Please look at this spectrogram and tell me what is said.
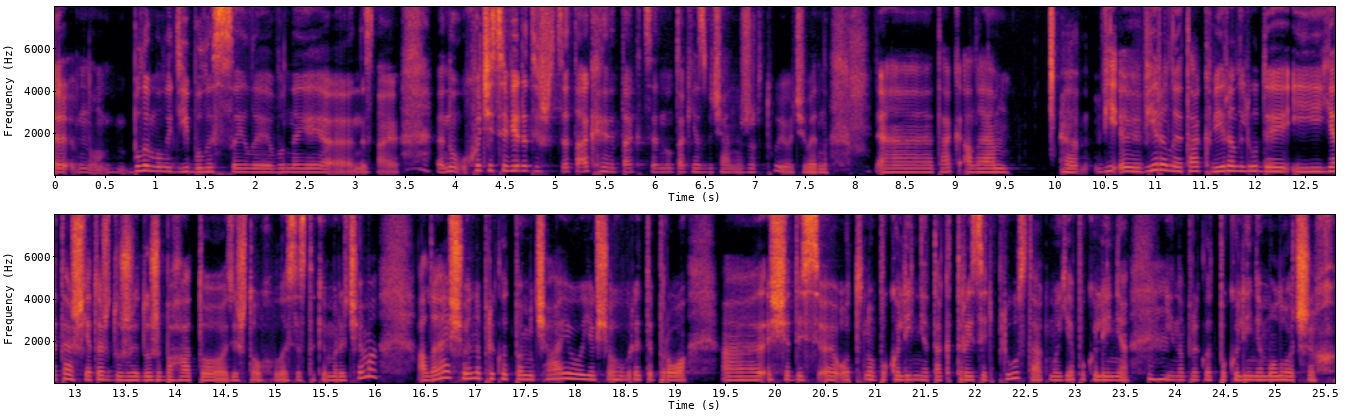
е, ну, були молоді, були сили, вони е, не знаю. ну, Хочеться вірити, що це так. Так, це, ну, так я, звичайно, жартую, очевидно. Е, так, Але. Е, е, вірили так, вірили люди, і я теж я теж дуже дуже багато зіштовхувалася з такими речами. Але що я, наприклад, помічаю, якщо говорити про е, ще десь от ну покоління так 30 так, моє покоління, uh і, наприклад, покоління молодших,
